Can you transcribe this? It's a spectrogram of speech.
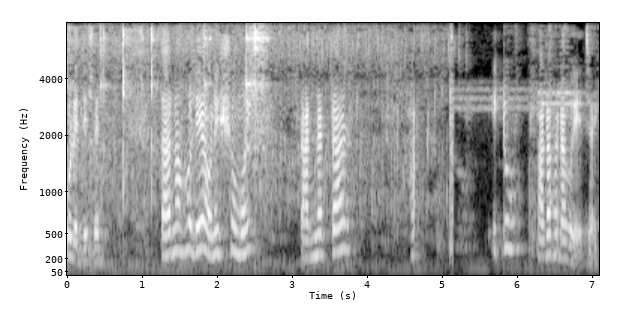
করে দেবেন। তা না হলে অনেক সময় রান্নাটার একটু ফাটা ফাটা হয়ে যায়।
